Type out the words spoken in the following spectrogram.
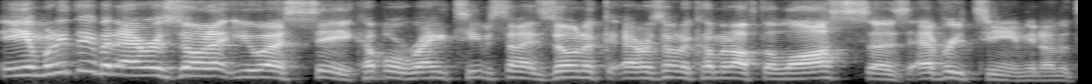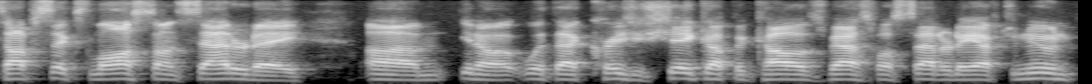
Ian, what do you think about Arizona at USC? A couple ranked teams tonight. Zona, Arizona coming off the loss as every team. You know, the top six lost on Saturday. Um, you know, with that crazy shakeup in college basketball Saturday afternoon.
